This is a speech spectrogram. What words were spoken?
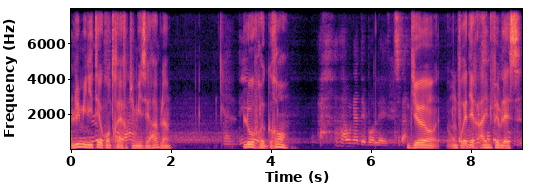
l'humilité au contraire du misérable l'ouvre grand. Dieu, on pourrait dire, a une faiblesse.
